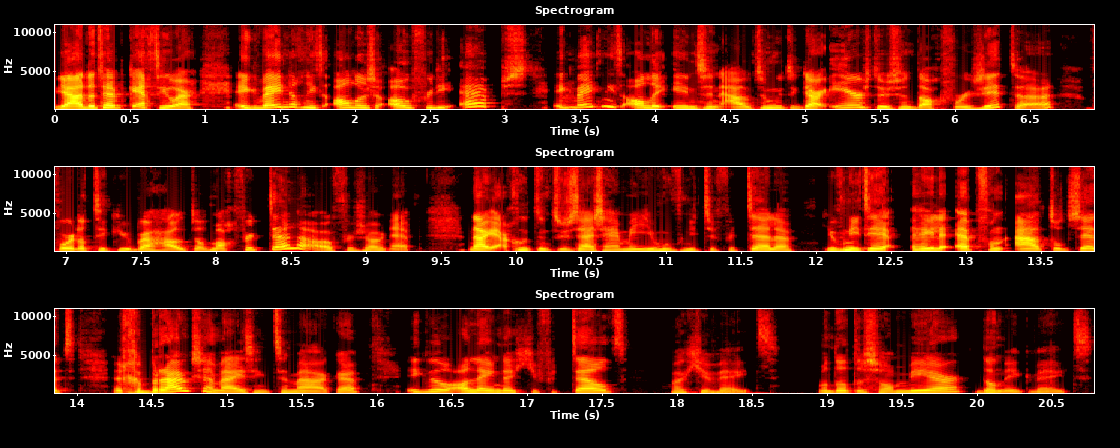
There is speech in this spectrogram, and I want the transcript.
ja, dat heb ik echt heel erg. Ik weet nog niet alles over die apps. Ik weet niet alle ins en outs. Moet ik daar eerst dus een dag voor zitten, voordat ik überhaupt wat mag vertellen over zo'n app. Nou ja, goed. En toen zei zij, maar je hoeft niet te vertellen. Je hoeft niet de hele app van A tot Z een gebruiksaanwijzing te maken. Ik wil alleen dat je vertelt wat je weet. Want dat is al meer dan ik weet.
